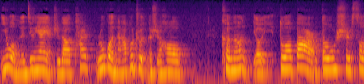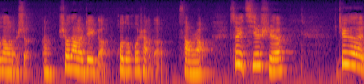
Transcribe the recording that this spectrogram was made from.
以我们的经验也知道，他如果拿不准的时候，可能有一多半儿都是受到了受嗯受到了这个或多或少的骚扰，所以其实这个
